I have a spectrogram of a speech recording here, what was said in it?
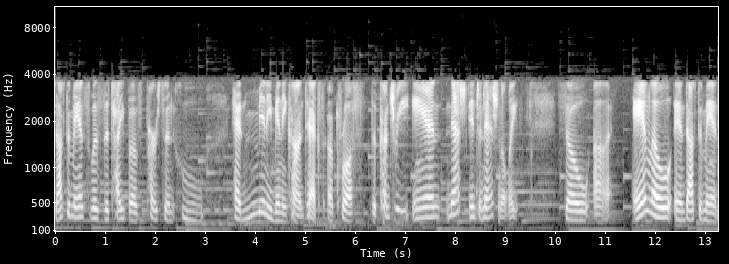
Dr. Mance was the type of person who had many, many contacts across the country and internationally. So, uh, Ann Lowe and Dr. Mance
